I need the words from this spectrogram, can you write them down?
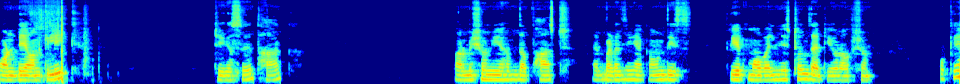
On day on click ঠিক আছে, থাক। Permission you have the first advertising account this create mobile install that your option okay.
